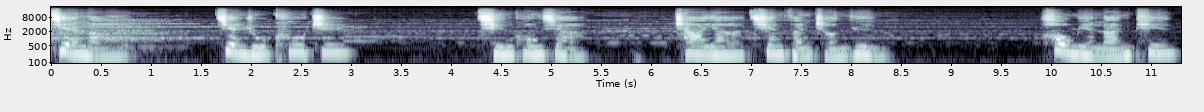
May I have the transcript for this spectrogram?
渐老，渐如枯枝，晴空下插压千帆成韵，后面蓝天。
